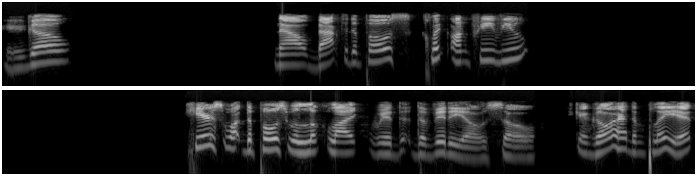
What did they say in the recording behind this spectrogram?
Here you go. Now back to the post, click on Preview. Here's what the post will look like with the video. So you can go ahead and play it.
